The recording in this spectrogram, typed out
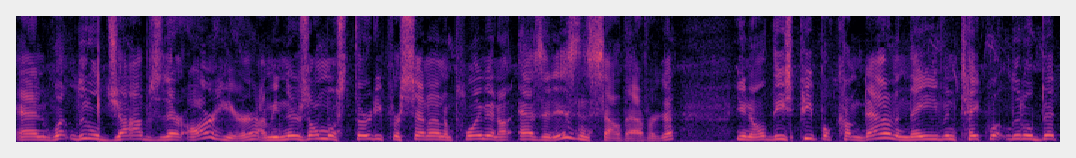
And what little jobs there are here, I mean, there's almost 30% unemployment as it is in South Africa. You know, these people come down and they even take what little bit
